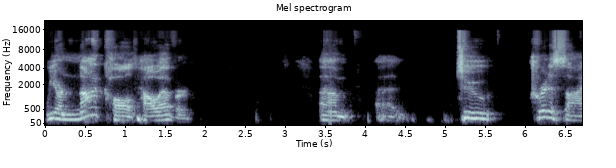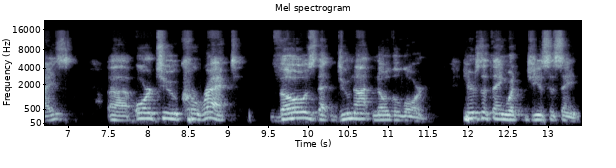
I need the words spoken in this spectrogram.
We are not called, however, um, uh, to criticize uh, or to correct those that do not know the Lord. Here's the thing what Jesus is saying.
